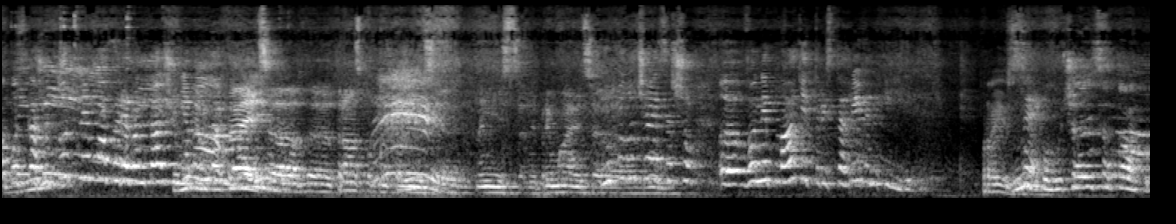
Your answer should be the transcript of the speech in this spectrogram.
Або скажуть, тут нема Чому перевантаження, не викликається е, транспортна поліція на місце, не приймаються? Ну, виходить, що е, вони платять 300 гривень і їдуть. Приз. Ну, Все. виходить так.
